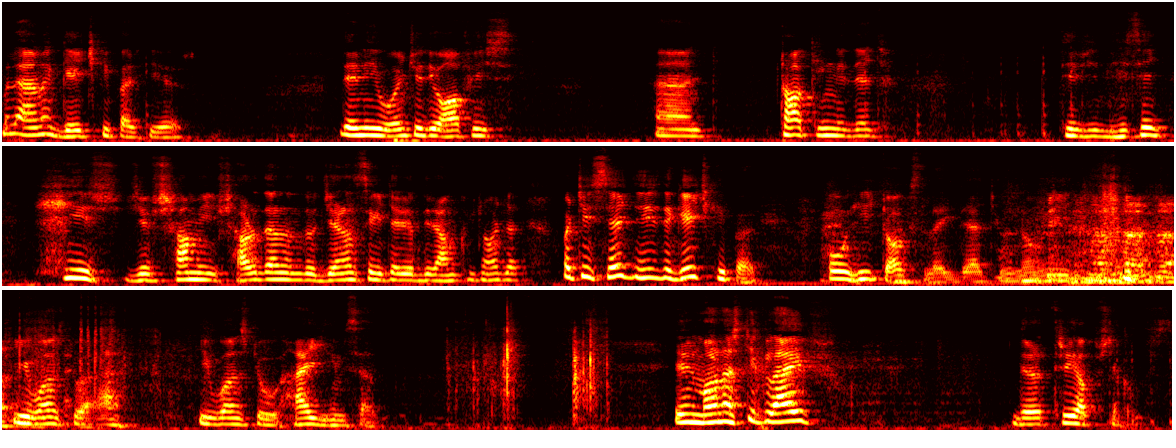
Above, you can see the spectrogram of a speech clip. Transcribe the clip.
Well, I'm a gatekeeper here. Then he went to the office and talking with that he said, he is Swami Sharadananda, General Secretary of the Ramakrishna Order, but he said he is the gatekeeper. Oh, he talks like that, you know. He, he wants to uh, he wants to hide himself. In monastic life, there are three obstacles,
